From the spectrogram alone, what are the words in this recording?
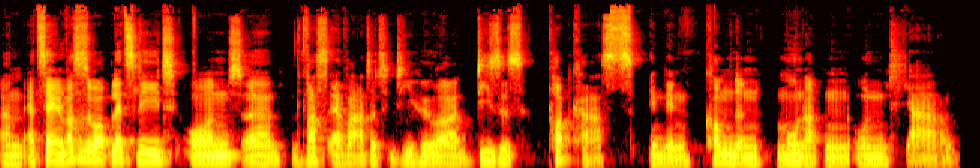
ähm, erzählen, was ist überhaupt Let's Lead und äh, was erwartet die Hörer dieses Podcasts in den kommenden Monaten und Jahren.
